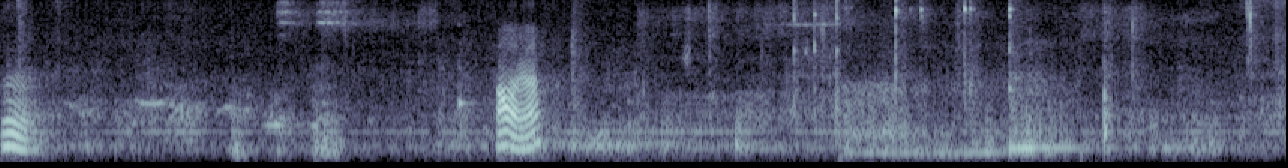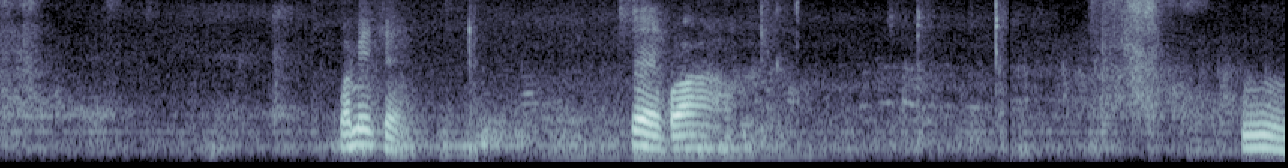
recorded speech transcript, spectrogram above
ဟွန်းကောင်းနော် ဝမ်းမြေ့ခြင်းရှယ်ကွာอืม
